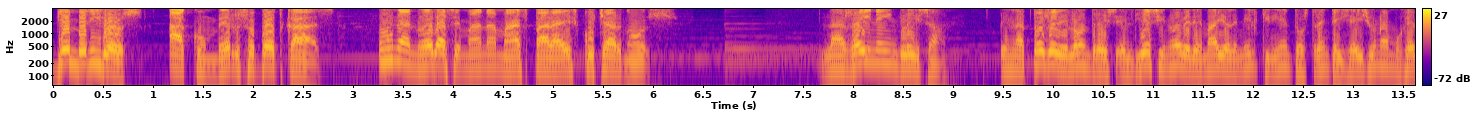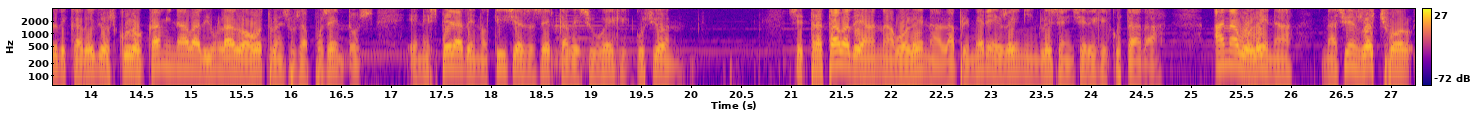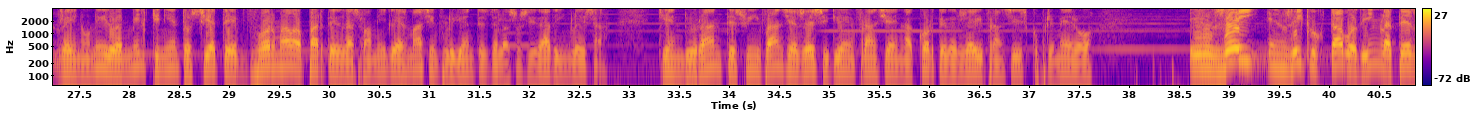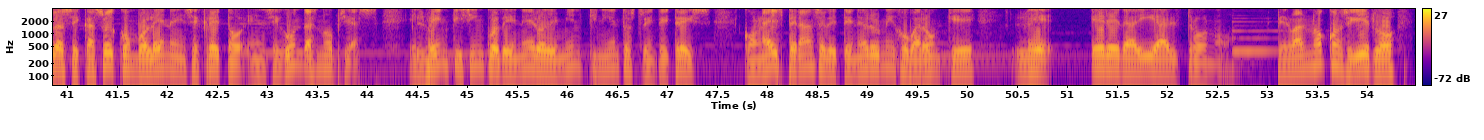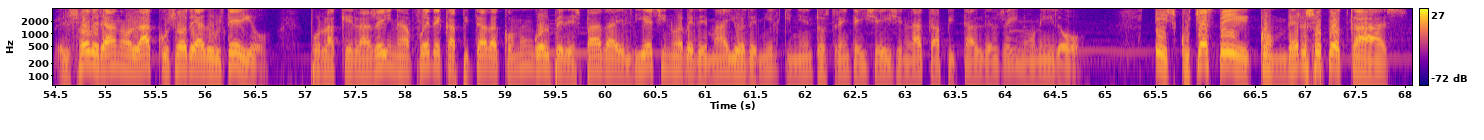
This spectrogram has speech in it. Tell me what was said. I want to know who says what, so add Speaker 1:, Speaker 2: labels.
Speaker 1: Bienvenidos a Converso Podcast, una nueva semana más para escucharnos. La reina inglesa. En la Torre de Londres, el 19 de mayo de 1536, una mujer de cabello oscuro caminaba de un lado a otro en sus aposentos, en espera de noticias acerca de su ejecución. Se trataba de Ana Bolena, la primera reina inglesa en ser ejecutada. Ana Bolena Nació en Rochefort, Reino Unido, en 1507. Formaba parte de las familias más influyentes de la sociedad inglesa, quien durante su infancia residió en Francia en la corte del rey Francisco I. El rey Enrique VIII de Inglaterra se casó con Bolena en secreto, en segundas nupcias, el 25 de enero de 1533, con la esperanza de tener un hijo varón que le heredaría el trono pero al no conseguirlo, el soberano la acusó de adulterio, por la que la reina fue decapitada con un golpe de espada el 19 de mayo de 1536 en la capital del Reino Unido. Escuchaste Converso Podcast.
